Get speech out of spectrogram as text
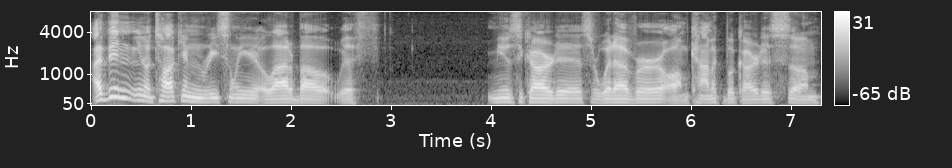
I've been, you know, talking recently a lot about with music artists or whatever, um, comic book artists, um,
